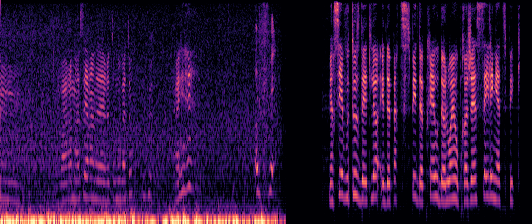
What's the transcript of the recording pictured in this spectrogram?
On va ramasser avant de retourner au bateau? Ouais. Merci à vous tous d'être là et de participer de près ou de loin au projet Sailing Atypique.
